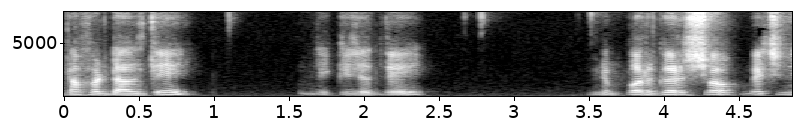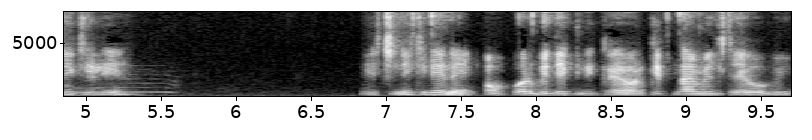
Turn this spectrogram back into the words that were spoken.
फटाफट डालते लेके जाते बर्गर शॉप बेचने के लिए। बेचने के लिए नहीं ऑफ़र भी देखने का है और कितना मिलता है वो भी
